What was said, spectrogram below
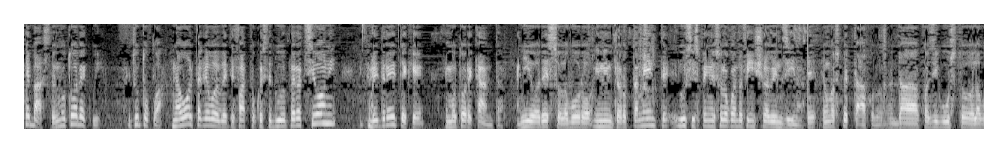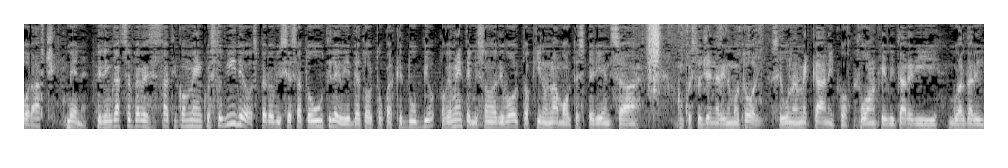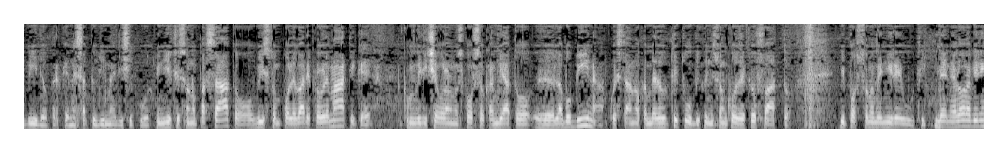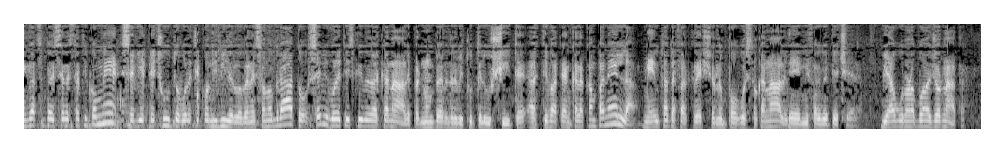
E basta, il motore è qui, è tutto qua. Una volta che voi avete fatto queste due operazioni vedrete che il motore canta. Io adesso lavoro ininterrottamente, lui si spegne solo quando finisce la benzina. È uno spettacolo, dà quasi gusto lavorarci. Bene, vi ringrazio per essere stati con me in questo video, spero vi sia stato utile, vi abbia tolto qualche dubbio. Ovviamente mi sono rivolto a chi non ha molta esperienza con questo genere di motori, se uno è meccanico può anche evitare di guardare il video perché ne sa più di me di sicuro. Quindi io ci sono passato, ho visto un po' le varie problematiche, come vi dicevo l'anno scorso ho cambiato eh, la bobina, quest'anno ho cambiato tutti i tubi, quindi sono cose che ho fatto vi possono venire utili. Bene, allora vi ringrazio per essere stati con me, se vi è piaciuto volete condividerlo ve ne sono grato, se vi volete iscrivere al canale per non perdervi tutte le uscite, attivate anche la campanella, mi aiutate a far crescere un po' questo canale e mi farebbe piacere. Vi auguro una buona giornata.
